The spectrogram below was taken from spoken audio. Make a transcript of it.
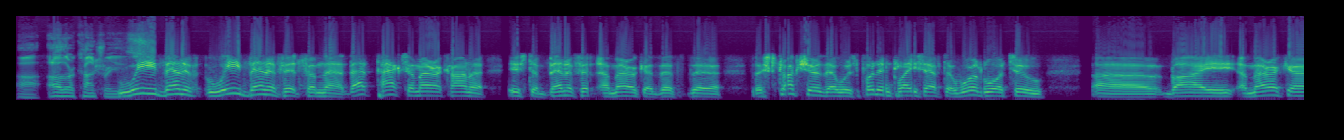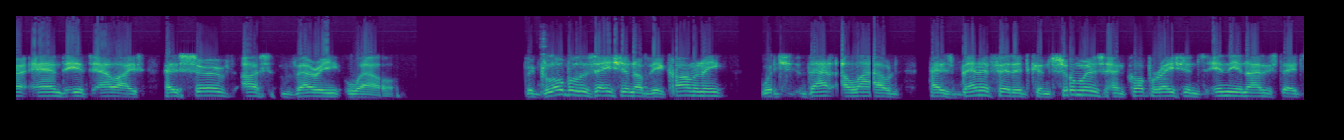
uh, other countries. We benefit. We benefit from that. That Pax Americana is to benefit America. The the the structure that was put in place after World War II uh, by America and its allies has served us very well. The globalization of the economy which that allowed has benefited consumers and corporations in the United States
